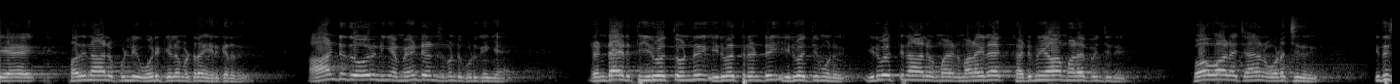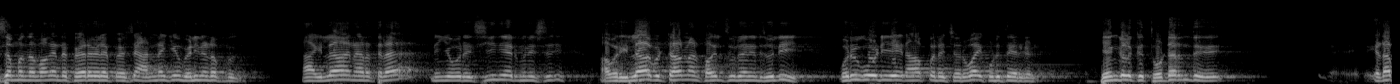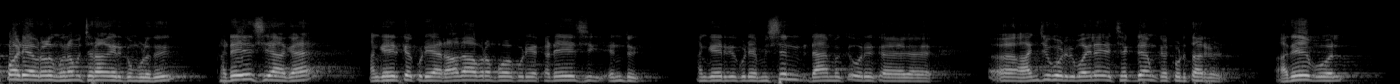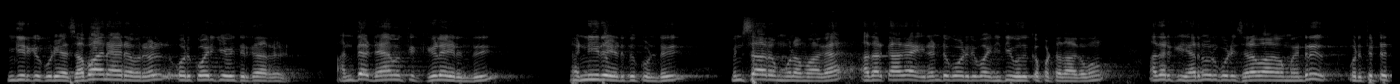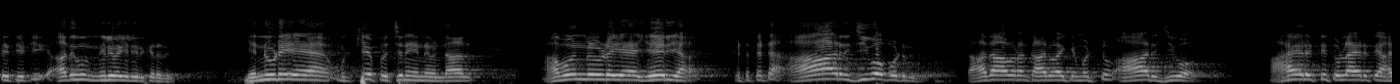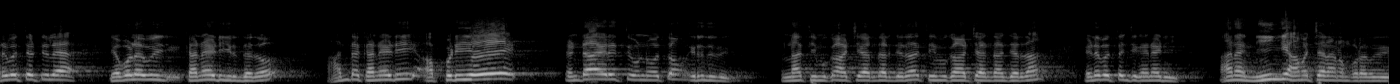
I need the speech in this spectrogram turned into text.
பதினாலு புள்ளி ஒரு கிலோமீட்டர் தான் இருக்கிறது. ஆண்டுதோறும் நீங்கள் மெயின்டெனன்ஸ் பண்ணிட்டு கொடுக்குங்க ரெண்டாயிரத்தி இருபத்தொன்று இருபத்தி ரெண்டு இருபத்தி மூணு இருபத்தி நாலு ம மழையில் கடுமையாக மழை பெஞ்சுது. தோவாலை சேனல் உடைச்சிது. இது சம்பந்தமாக இந்த பேரவையில் பேச அன்னைக்கும் வெளிநடப்பு. நான் இல்லாத நேரத்தில் நீங்கள் ஒரு சீனியர் மினிஸ்டர் அவர் இல்லாவிட்டால் நான் பதில் சொல்வேன் என்று சொல்லி ஒரு கோடியே நாற்பது லட்சம் ரூபாய் கொடுத்தீர்கள். எங்களுக்கு தொடர்ந்து எடப்பாடி அவர்கள் முதலமைச்சராக இருக்கும் பொழுது கடைசியாக அங்கே இருக்கக்கூடிய ராதாபுரம் போகக்கூடிய கடைசி என்று அங்கே இருக்கக்கூடிய மிஷன் டேமுக்கு ஒரு க- அஞ்சு கோடி ரூபாயில் செக் டேம் கொடுத்தார்கள். அதேபோல் இங்கே இருக்கக்கூடிய சபாநாயகர் அவர்கள் ஒரு கோரிக்கை வைத்திருக்கிறார்கள். அந்த டேமுக்கு கீழே இருந்து தண்ணீரை எடுத்துக்கொண்டு மின்சாரம் மூலமாக அதற்காக இரண்டு கோடி ரூபாய் நிதி ஒதுக்கப்பட்டதாகவும் அதற்கு இரநூறு கோடி செலவாகும் என்று ஒரு திட்டத்தை தீட்டி அதுவும் நிலுவையில் இருக்கிறது. என்னுடைய முக்கிய பிரச்சனை என்னவென்றால் அவங்களுடைய ஏரியா கிட்டத்தட்ட ஆறு ஜீவோ போட்டிருக்கு ராதாபுரம் கால்வாய்க்கு மட்டும் ஆறு ஜீவோ. ஆயிரத்தி தொள்ளாயிரத்தி அறுபத்தெட்டில் எவ்வளவு கனஅடி இருந்ததோ அந்த கனஅடி அப்படியே ரெண்டாயிரத்தி ஒன்று மொத்தம் இருந்தது. அண்ணா திமுக ஆட்சியாக இருந்தாலும் சரி தான் திமுக ஆட்சியாக இருந்தாலும் சரி தான் எழுபத்தஞ்சு கண்ணாடி ஆனால் நீங்கள் அமைச்சரான பிறகு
